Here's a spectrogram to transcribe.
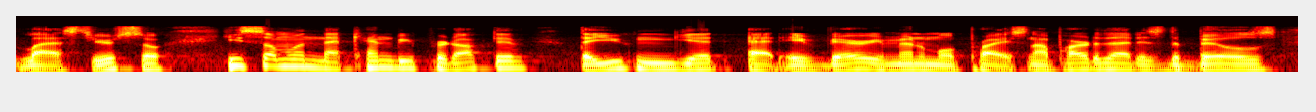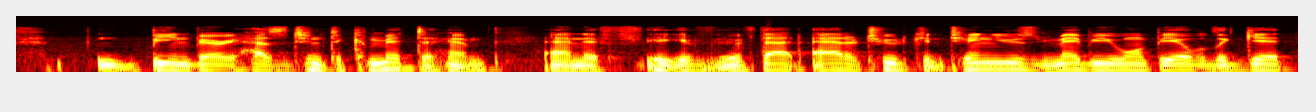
last year. So he's someone that can be productive that you can get at a very minimal price. Now, part of that is the Bills being very hesitant to commit to him. And if, if, if that attitude continues, maybe you won't be able to get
